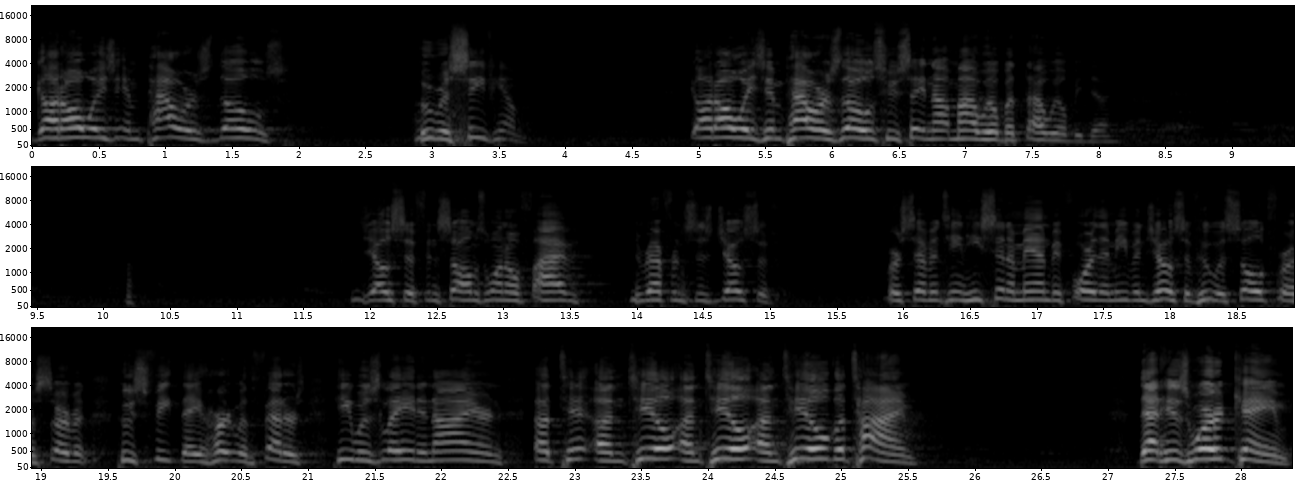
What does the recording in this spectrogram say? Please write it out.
God always empowers those who receive Him. God always empowers those who say, Not my will, but thy will be done. Joseph in Psalms 105 references Joseph. Verse 17, he sent a man before them, even Joseph, who was sold for a servant, whose feet they hurt with fetters. He was laid in iron until, until, until the time that his word came.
